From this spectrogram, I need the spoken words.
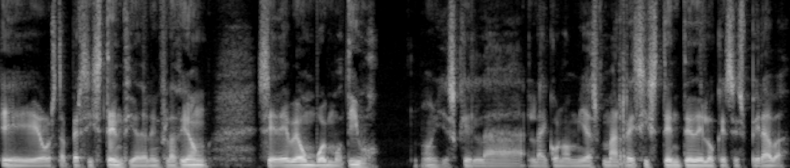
eh, o esta persistencia de la inflación se debe a un buen motivo, y es que la, economía es más resistente de lo que se esperaba.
